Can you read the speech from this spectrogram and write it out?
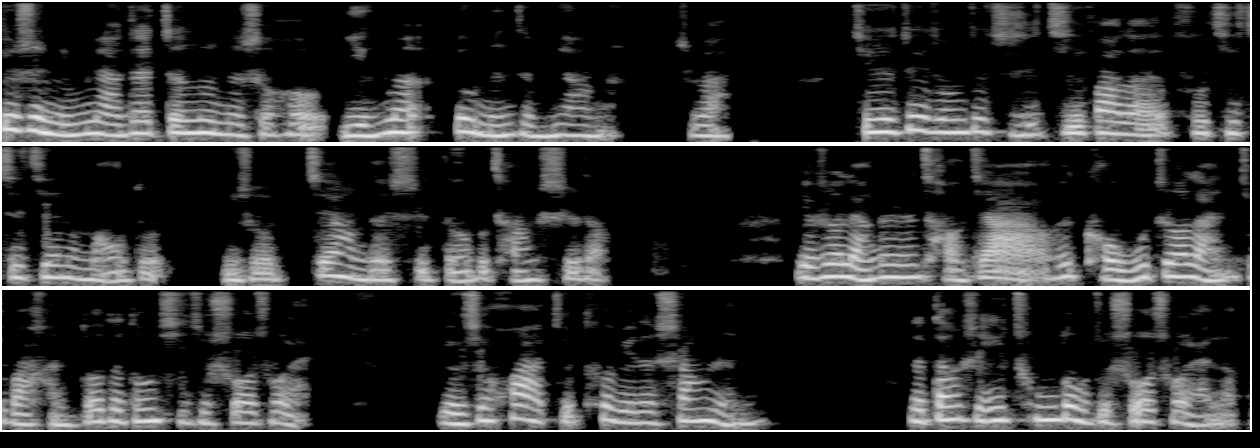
就是你们俩在争论的时候赢了又能怎么样呢？是吧？其实最终就只是激发了夫妻之间的矛盾。你说这样的是得不偿失的。有时候两个人吵架会口无遮拦，就把很多的东西就说出来，有些话就特别的伤人。那当时一冲动就说出来了，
